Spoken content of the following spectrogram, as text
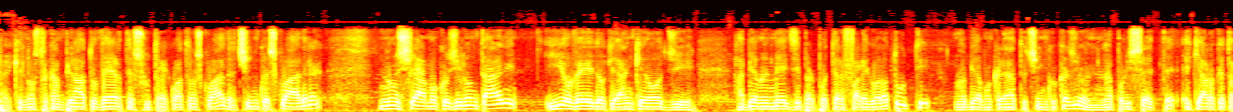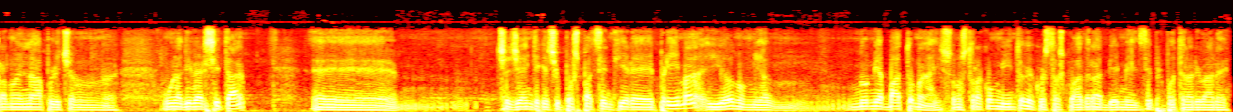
perché il nostro campionato verte su 3-4 squadre, 5 squadre, non siamo così lontani, io vedo che anche oggi abbiamo i mezzi per poter fare gol a tutti, noi abbiamo creato 5 occasioni, il Napoli 7, è chiaro che tra noi e il Napoli c'è un, una diversità. Eh, c'è gente che ci può spazientire prima, io non mi, non mi, abbatto mai, sono straconvinto che questa squadra abbia i mezzi per poter arrivare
